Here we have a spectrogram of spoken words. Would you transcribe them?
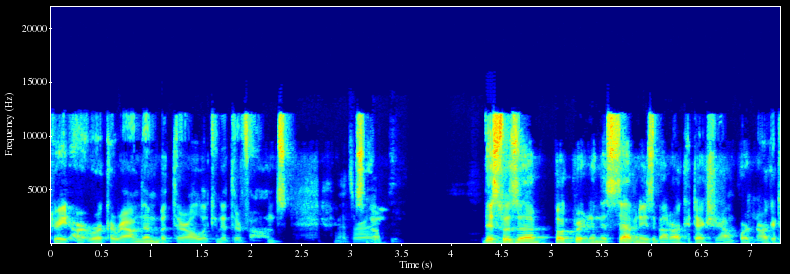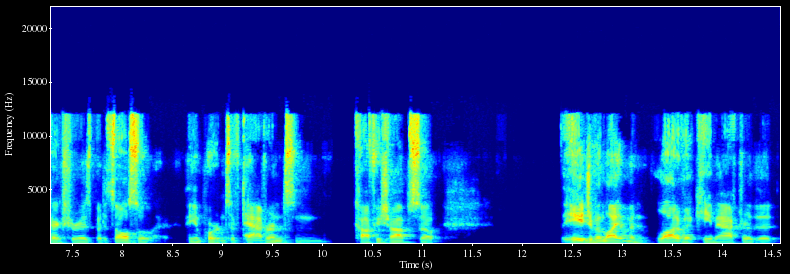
great artwork around them, but they're all looking at their phones. That's right. So, this was a book written in the 70s about architecture, how important architecture is, but it's also the importance of taverns and coffee shops. So the age of enlightenment, a lot of it came after the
